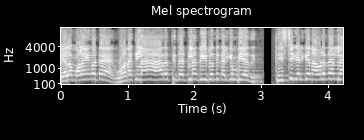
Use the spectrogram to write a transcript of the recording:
ஏல முளையங்கொட்டை உனக்குலாம் ஆரத்தி தட்டுலாம் தூக்கிட்டு வந்து கழிக்க முடியாது. திஷ்டி கழிக்கணும் அவ்வளவுதான்ல.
